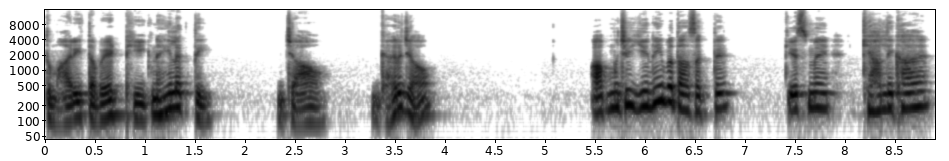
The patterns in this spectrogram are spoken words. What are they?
तुम्हारी तबीयत ठीक नहीं लगती? जाओ, घर जाओ। आप मुझे ये नहीं बता सकते कि इसमें क्या लिखा है?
